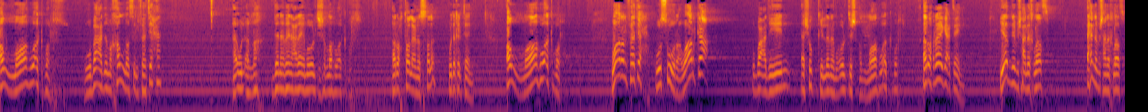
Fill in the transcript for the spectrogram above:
الله أكبر. وبعد ما أخلص الفاتحة أقول الله ده أنا باين عليا ما قلتش الله أكبر. أروح طالع من الصلاة وداخل تاني. الله أكبر. وأقرأ الفاتحة وصورة وأركع وبعدين أشك إن أنا ما قلتش الله أكبر. أروح راجع تاني. يا ابني مش هنخلص. إحنا مش هنخلص.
